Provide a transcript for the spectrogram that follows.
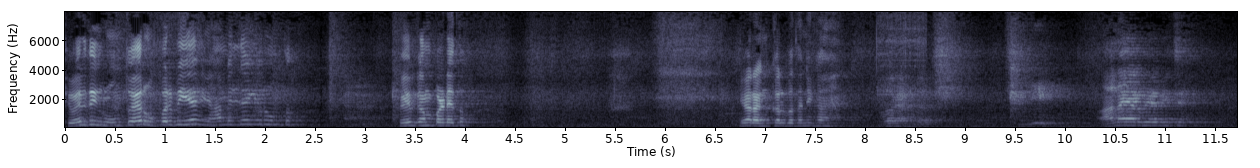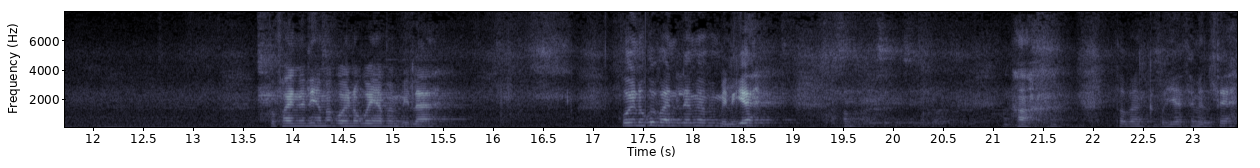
तिवारी देख रूम तो यार ऊपर भी है, यहाँ मिल जाएँगे रूम तो। फिर कम पड़े तो। यार, अंकल पता नहीं कहाँ है। आना यार भैया नीचे। तो फाइनली हमें कोई ना कोई यहाँ पे मिला है। कोई ना कोई फाइनली हमें यहाँ पे मिल गया है। हाँ तो अब भैया से मिलते हैं।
